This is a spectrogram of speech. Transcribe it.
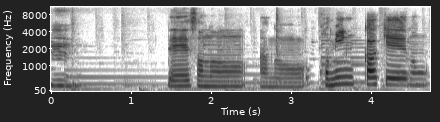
うん。うん。でそのあの古民家系の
